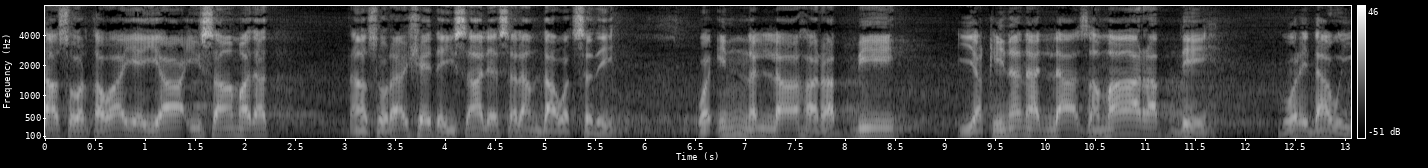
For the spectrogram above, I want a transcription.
تاسو ورته وایې یا عیسی مدد تاسو راشه د عیسی علی السلام دعوت څه دی و ان الله ربی یقینا الله زما رب دی ګوره دا وی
